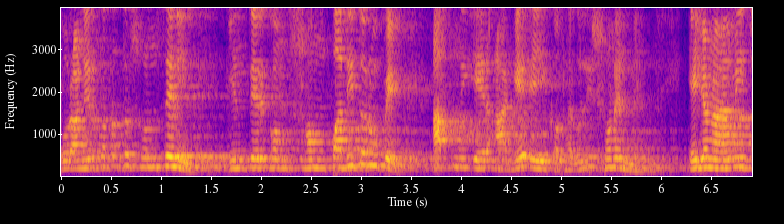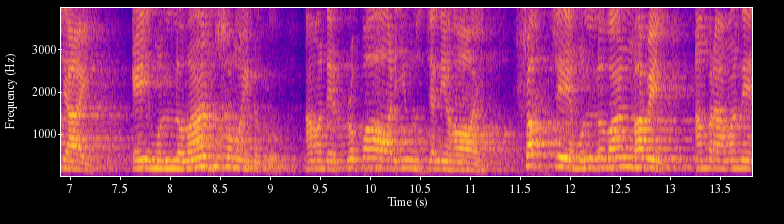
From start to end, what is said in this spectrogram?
কোরআনের কথা তো শুনছেনই, কিন্তু এরকম সম্পাদিত রূপে আপনি এর আগে এই কথাগুলি শোনেন নাই এই আমি চাই এই মূল্যবান সময়টুকু আমাদের প্রপার ইউজ জানি হয়। সবচেয়ে মূল্যবানভাবে আমরা আমাদের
